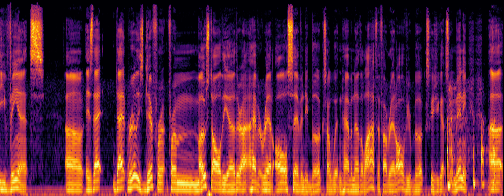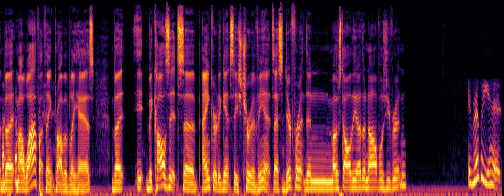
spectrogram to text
events, Uh, is that that really is different from most all the other? I, haven't read all seventy books. I wouldn't have another life if I read all of your books because you got so many. Uh, but my wife, I think, probably has. But it, because it's uh, anchored against these true events, that's different than most all the other novels you've written. It really is.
